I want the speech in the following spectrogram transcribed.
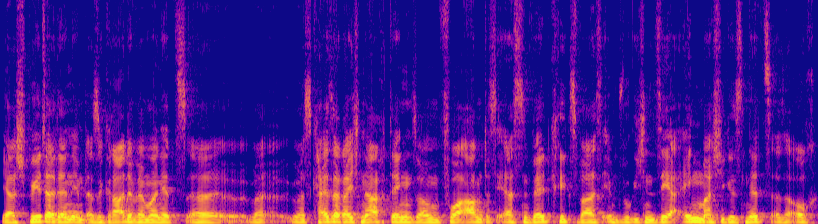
ja, später dann eben, also gerade wenn man jetzt äh, über, über das Kaiserreich nachdenkt, so am Vorabend des Ersten Weltkriegs war es eben wirklich ein sehr engmaschiges Netz, also auch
